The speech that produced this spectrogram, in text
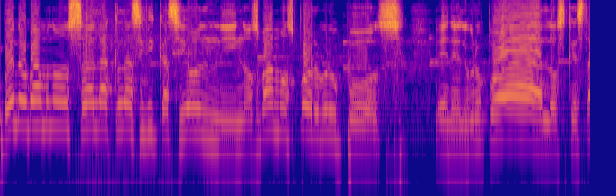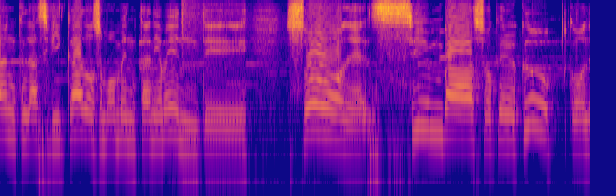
Bueno, vámonos a la clasificación y nos vamos por grupos. En el grupo A, los que están clasificados momentáneamente son Simba Soccer Club con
